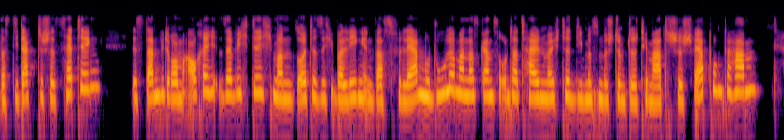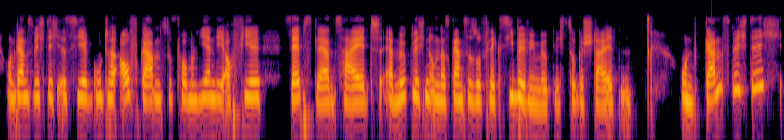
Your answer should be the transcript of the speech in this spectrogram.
Das didaktische Setting ist dann wiederum auch sehr wichtig. Man sollte sich überlegen, in was für Lernmodule man das Ganze unterteilen möchte. Die müssen bestimmte thematische Schwerpunkte haben. Und ganz wichtig ist hier, gute Aufgaben zu formulieren, die auch viel Selbstlernzeit ermöglichen, um das Ganze so flexibel wie möglich zu gestalten. Und ganz wichtig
